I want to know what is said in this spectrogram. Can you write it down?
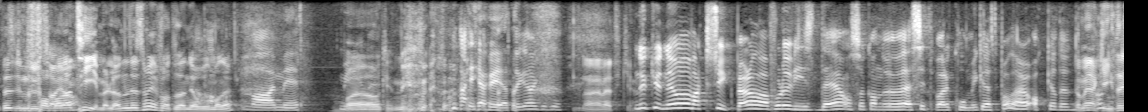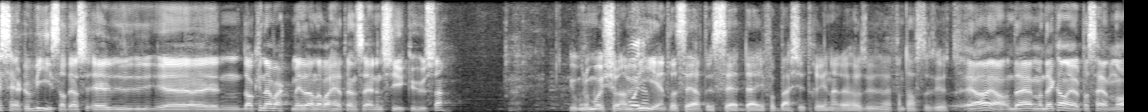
Du Får man en timelønn liksom, i forhold til den jobben man gjør? Nei, mer. Å, ja, okay, mye. Nei, jeg vet ikke. Jeg Nei, jeg vet ikke. Du kunne jo vært sykepleier, da, da får du vist det, og så kan du sitte bare komiker etterpå. Det er jo akkurat det du Ja, men jeg er ikke interessert i å vise at jeg jeg, jeg Da kunne jeg vært med i denne hva heter den serien Sykehuset. Jo, men du må jo skjønne Vi er interessert i å se deg få bæsj i trynet. Det høres jo fantastisk ut. Ja, ja, det, Men det kan jeg gjøre på scenen nå.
